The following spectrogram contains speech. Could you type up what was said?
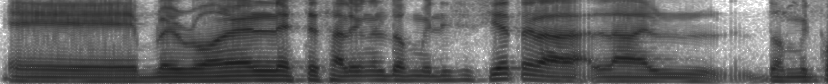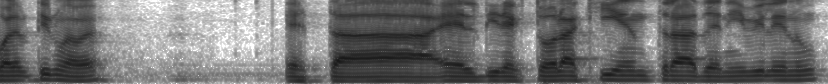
Eh, Blade Runner este salió en el 2017, la, la del 2049. Está el director aquí entra Denis Villeneuve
